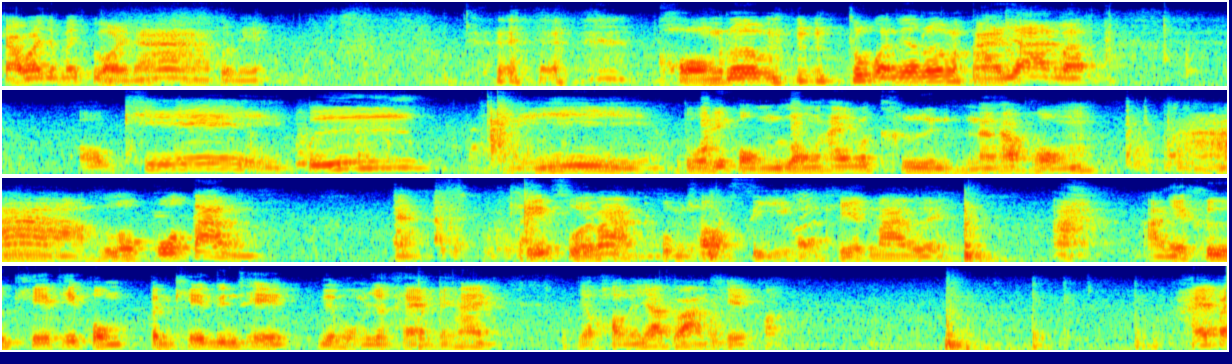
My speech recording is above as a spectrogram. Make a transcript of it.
กะว่าจะไม่ปล่อยหน้าตัวนี้ ของเริ่มทุกวันนี้เริ่มหายากแล้ว โอเคปึ๊บนี่ ตัวที่ผมลงให้เมื่อคืนนะครับผม อ่า โลโก้ตั้ง เคสสวยมาก ผมชอบสีของเคสมากเลย อะ อันนี้คือเคสที่ผมเป็นเคสวินเทจ เดี๋ยวผมจะแถมไปให้ เดี๋ยวขออนุญาตวางเคสก่อน ให้ไป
